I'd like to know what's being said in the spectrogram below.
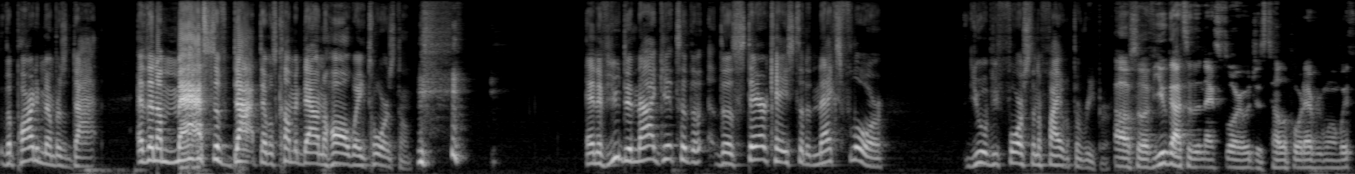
the party member's dot, and then a massive dot that was coming down the hallway towards them. and if you did not get to the the staircase to the next floor, you will be forced in a fight with the Reaper. oh, so if you got to the next floor, it would just teleport everyone with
